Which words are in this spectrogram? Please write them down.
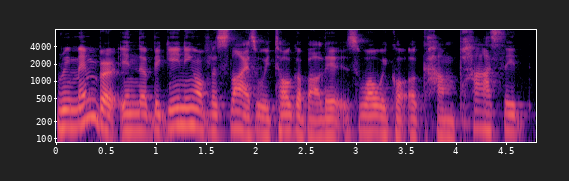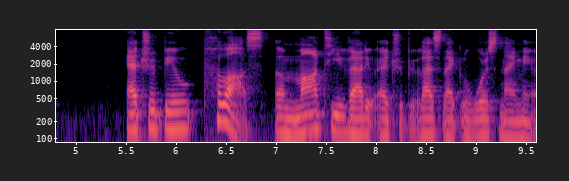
Remember in the beginning of the slides we talk about it is what we call a composite attribute plus a multi-value attribute. That's like the worst nightmare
